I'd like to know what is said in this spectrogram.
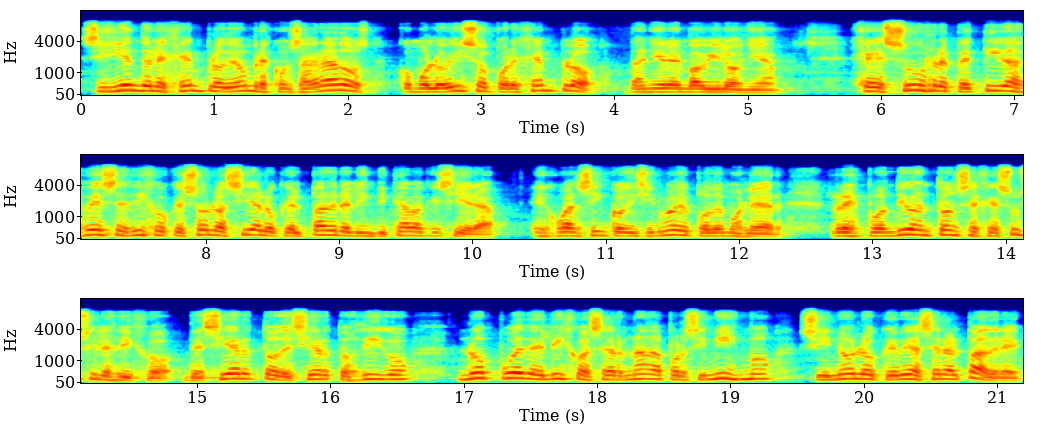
siguiendo el ejemplo de hombres consagrados, como lo hizo, por ejemplo, Daniel en Babilonia. Jesús repetidas veces dijo que solo hacía lo que el Padre le indicaba que hiciera. En Juan 5:19 podemos leer, respondió entonces Jesús y les dijo, de cierto, de cierto os digo, no puede el Hijo hacer nada por sí mismo, sino lo que ve hacer al Padre,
